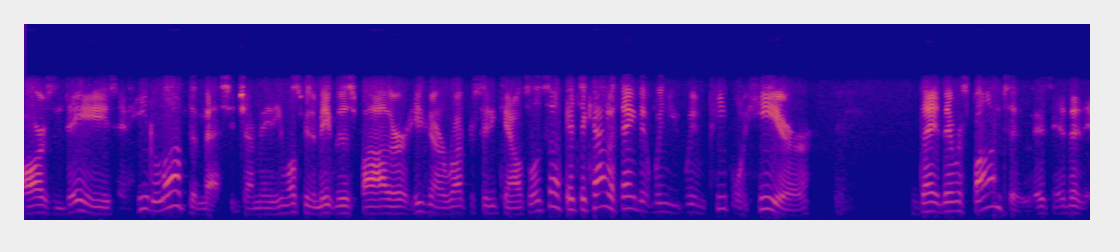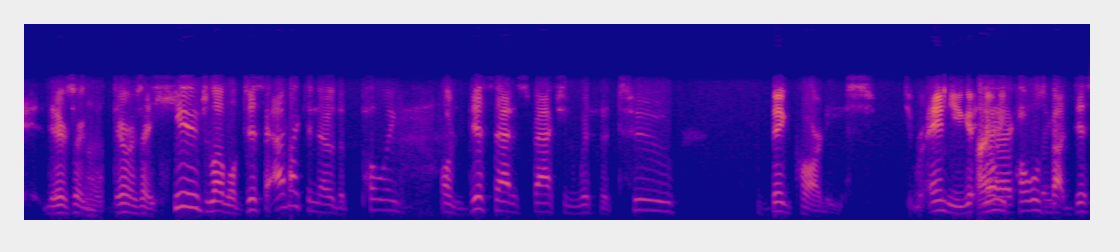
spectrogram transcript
R's and D's. And he loved the message. I mean, he wants me to meet with his father. He's going to run for city council. It's a, it's the kind of thing that when you when people hear they they respond to. It's, it, there's a there is a huge level of dis. I'd like to know the polling on dissatisfaction with the two big parties. Andy, you, got, you know any polls about dis?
